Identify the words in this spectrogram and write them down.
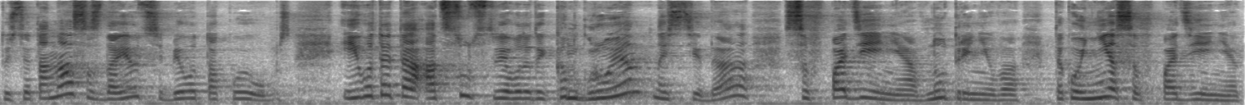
То есть это она создает себе вот такой образ. И вот это отсутствие вот этой конгруентности, да, совпадения внутреннего, такое несовпадение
